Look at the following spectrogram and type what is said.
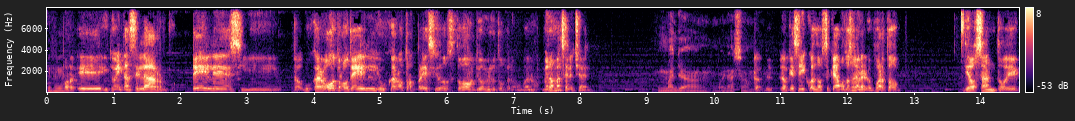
Ujú. por- eh, y tuve que cancelar hoteles y buscar otro hotel y buscar otros precios, todo a último minuto, pero bueno, menos mal se le eché. Man, ya, buenazo. Lo, lo que sí, cuando se quedan motos en el aeropuerto, Dios santo, eh,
